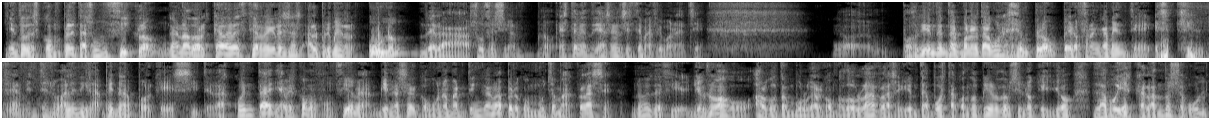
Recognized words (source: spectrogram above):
Y entonces completas un ciclo ganador cada vez que regresas al primer 1 de la sucesión. ¿no? Este vendría a ser el sistema de Fibonacci. Podría intentar ponerte algún ejemplo, pero francamente es que realmente no vale ni la pena, porque si te das cuenta ya ves cómo funciona. Viene a ser como una martingala, pero con mucha más clase, ¿no? Es decir, yo no hago algo tan vulgar como doblar la siguiente apuesta cuando pierdo, sino que yo la voy escalando según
